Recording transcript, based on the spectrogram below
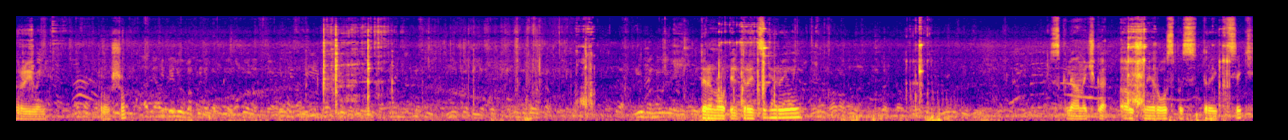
гривень. Прошу. Тернопіль 30 гривень. Скляночка, ручний розпис 30.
